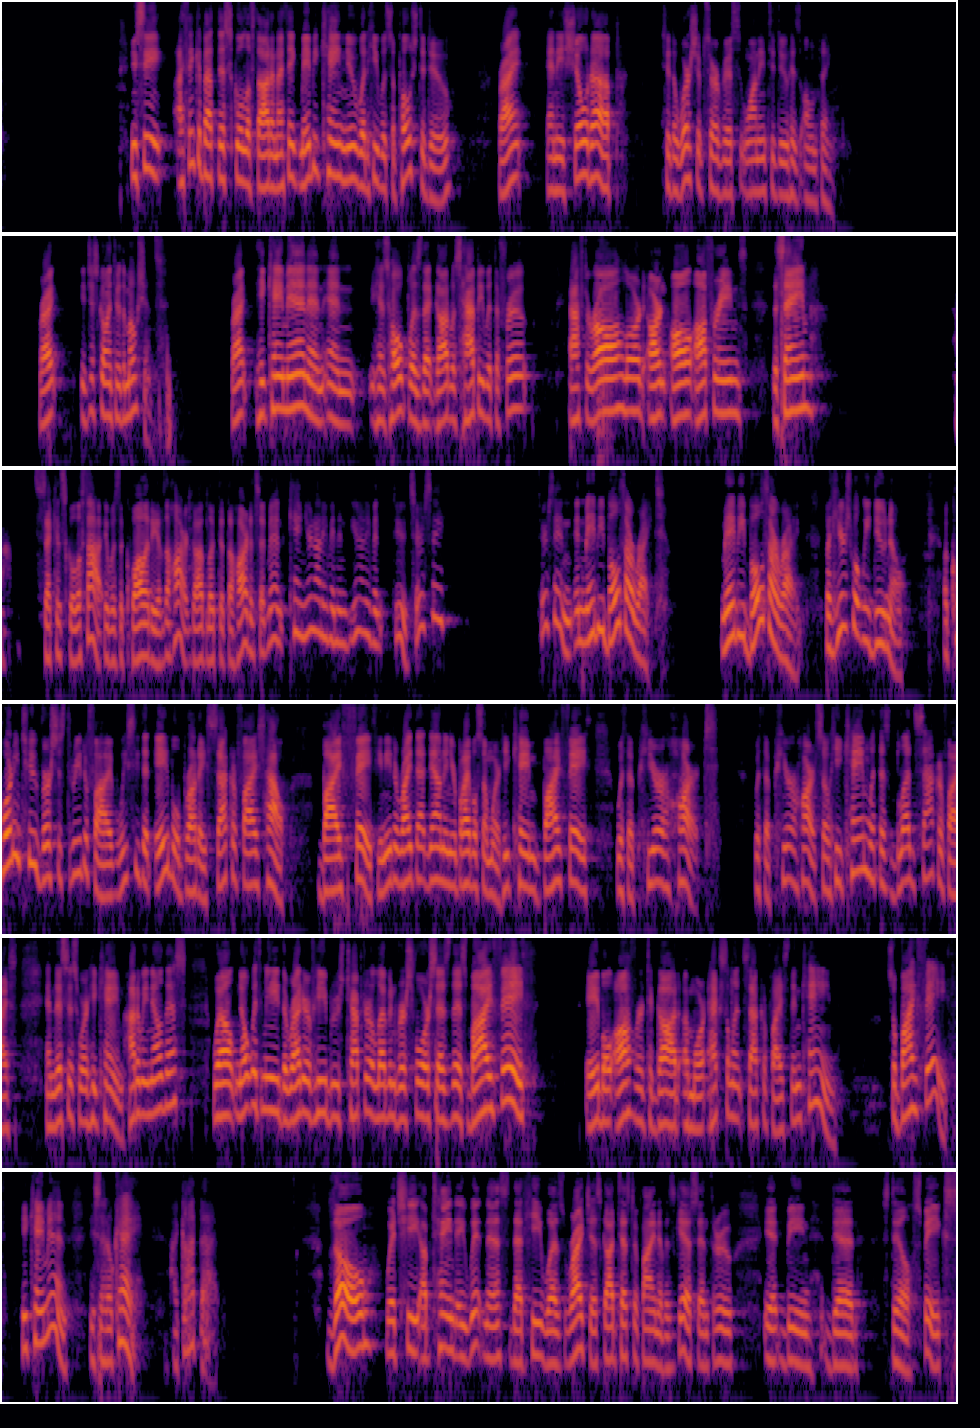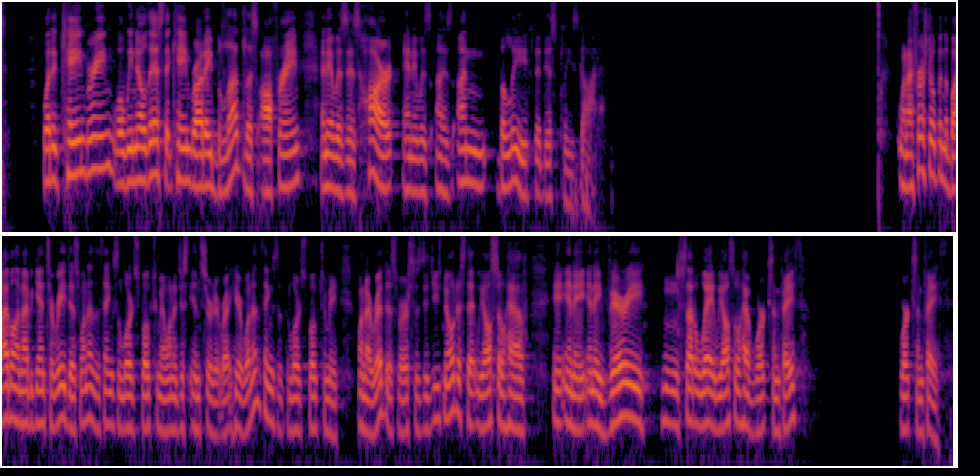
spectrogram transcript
You see, I think about this school of thought, and I think maybe Cain knew what he was supposed to do, right? And he showed up to the worship service wanting to do his own thing. Right? He's just going through the motions. Right? He came in and, and his hope was that God was happy with the fruit. After all, Lord, aren't all offerings the same? Second school of thought. It was the quality of the heart. God looked at the heart and said, Man, Cain, you're not even in, you're not even, dude, seriously? Seriously? And, and maybe both are right. Maybe both are right. But here's what we do know. According to verses 3 to 5, we see that Abel brought a sacrifice how? By faith. You need to write that down in your Bible somewhere. He came by faith with a pure heart. With a pure heart. So he came with this blood sacrifice, and this is where he came. How do we know this? Well, note with me, the writer of Hebrews, chapter 11, verse 4 says this By faith, Abel offered to God a more excellent sacrifice than Cain. So by faith, he came in. He said, Okay, I got that. Though which he obtained a witness that he was righteous, God testifying of his gifts, and through it being dead still speaks. What did Cain bring? Well, we know this that Cain brought a bloodless offering, and it was his heart and it was his unbelief that displeased God. When I first opened the Bible and I began to read this, one of the things the Lord spoke to me, I want to just insert it right here. One of the things that the Lord spoke to me when I read this verse is did you notice that we also have, in a, in a very hmm, subtle way, we also have works and faith? Works and faith.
